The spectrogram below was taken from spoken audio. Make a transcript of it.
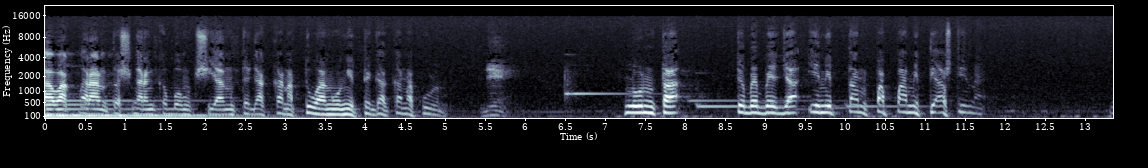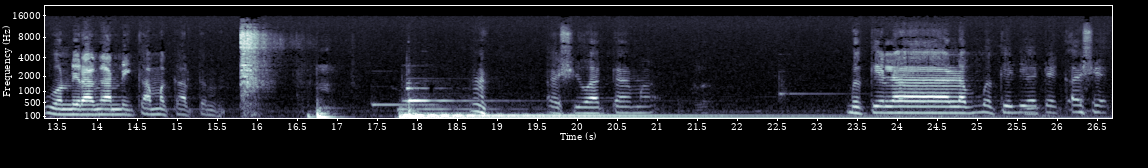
awak parantos ngarang kebong siang tegak karena tuang wengi tegak karena kulem. lunta tebebeja ini tanpa pamit ti astina wondirangan di kamekaten hmm. asyuatama bekila lebeki dia tekasek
